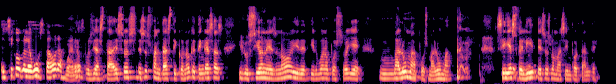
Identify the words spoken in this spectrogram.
el chico que le gusta ahora. Bueno, pues ya está, eso es, eso es fantástico, ¿no? Que tenga esas ilusiones, ¿no? Y decir, bueno, pues oye, Maluma, pues Maluma. si es feliz, eso es lo más importante.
